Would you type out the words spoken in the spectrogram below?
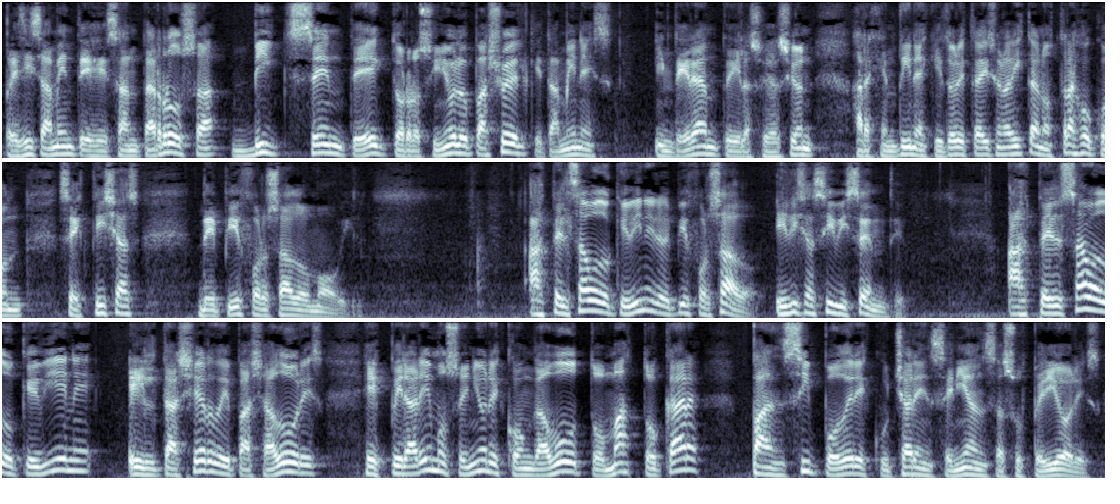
precisamente desde Santa Rosa, Vicente Héctor Rosiñolo Payuel, que también es integrante de la Asociación Argentina de Escritores Tradicionalistas, nos trajo con cestillas de pie forzado móvil. Hasta el sábado que viene era el pie forzado. Y dice así Vicente, hasta el sábado que viene el taller de payadores, esperaremos señores con Gaboto más tocar pan sí poder escuchar enseñanzas superiores.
